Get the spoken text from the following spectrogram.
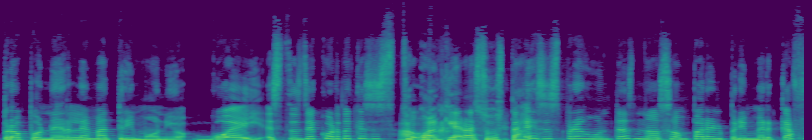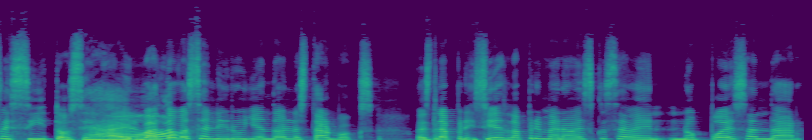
proponerle matrimonio? Güey, ¿estás de acuerdo que eso es A cualquiera asusta. esas preguntas no son para el primer cafecito, o sea, No. el vato va a salir huyendo del Starbucks. Es la, si es la primera vez que se ven, no puedes andar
